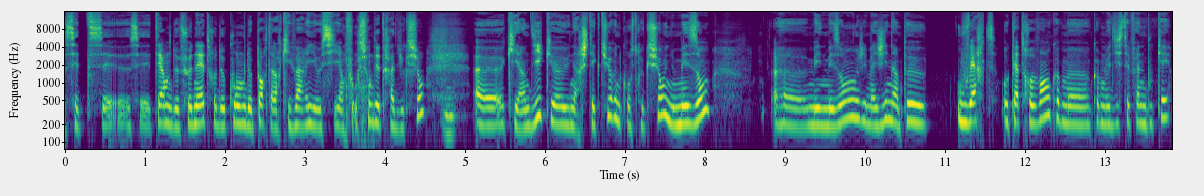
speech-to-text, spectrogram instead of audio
ces, ces, termes de fenêtres, de combles, de portes, alors qui varient aussi en fonction des traductions, mm. qui indiquent une architecture, une construction, une maison. mais une maison, j'imagine, un peu ouverte aux quatre vents, comme, comme le dit Stéphane Bouquet.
